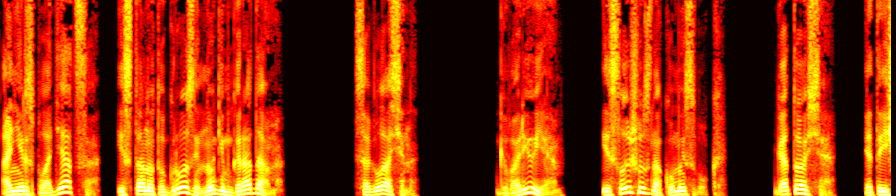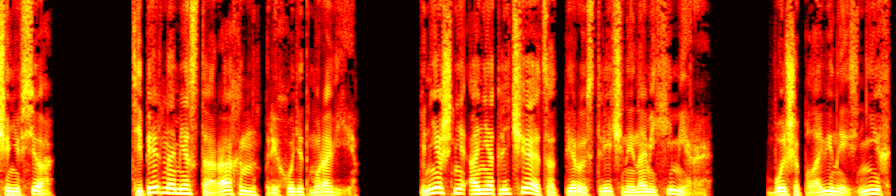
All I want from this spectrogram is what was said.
они расплодятся и станут угрозой многим городам. Согласен. Говорю я и слышу знакомый звук. Готовься, это еще не все. Теперь на место арахн приходят муравьи. Внешне они отличаются от первой встреченной нами химеры. Больше половины из них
